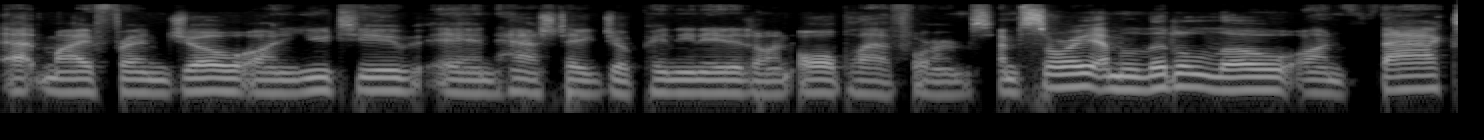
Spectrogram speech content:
at my friend Joe on YouTube and hashtag Joepinionated on all platforms. I'm sorry, I'm a little low on facts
